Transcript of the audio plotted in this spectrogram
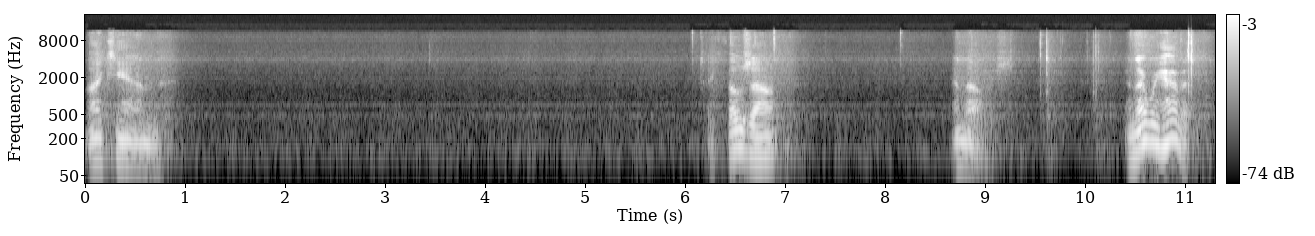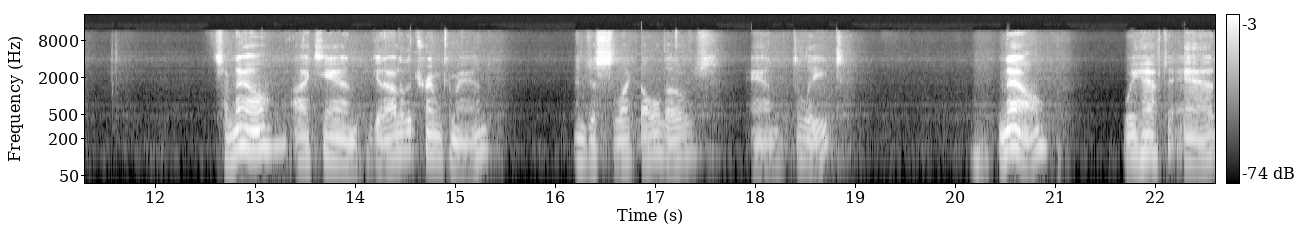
I can take those out and those. And there we have it. So now I can get out of the trim command and just select all of those and delete. Now we have to add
